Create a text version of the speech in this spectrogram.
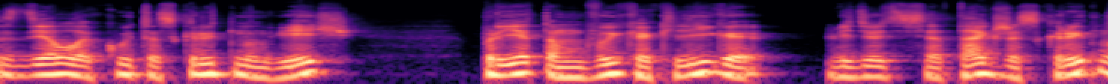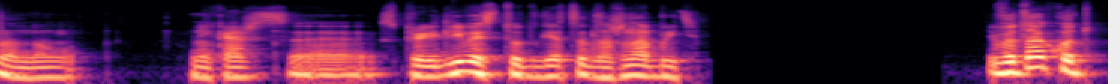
сделала какую-то скрытную вещь, при этом вы, как Лига, ведете себя так же скрытно, ну, мне кажется, справедливость тут где-то должна быть. И вот так вот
